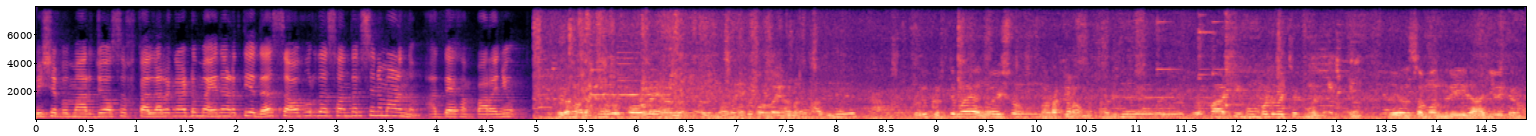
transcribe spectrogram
ബിഷപ്പ് മാർ ജോസഫ് കല്ലറങ്ങാട്ടുമായി നടത്തിയത് സൗഹൃദ സന്ദർശനമാണെന്നും അദ്ദേഹം പറഞ്ഞു. ഇവിടെ നടക്കുന്നത് കൊള്ളയാണ്. അത് നടന്നത് കൊള്ളയാണ്. അതിന് ഒരു കൃത്യമായ അന്വേഷണം നടക്കണം. അതിന് പാർട്ടി മുമ്പോട്ട് വെച്ചിട്ടുണ്ട് ദേവസ്വം മന്ത്രി രാജിവെക്കണം.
